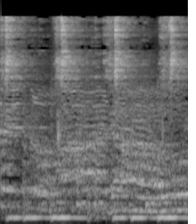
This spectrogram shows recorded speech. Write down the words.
Oh,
